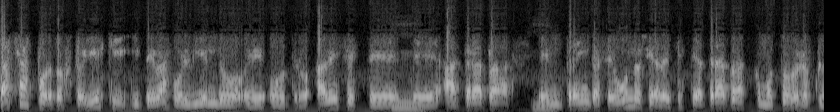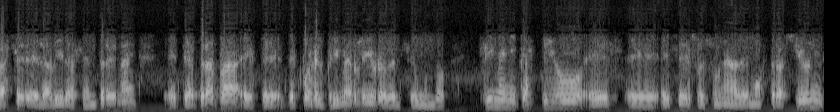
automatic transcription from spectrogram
Pasas por Dostoyevsky y te vas volviendo eh, otro. A veces te, mm. atrapa mm. en 30 segundos y a veces te atrapa, como todos los placeres de la vida se entrenan, eh, te atrapa este, después del primer libro, del segundo. Crimen y castigo es, eh, es eso, es una demostración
